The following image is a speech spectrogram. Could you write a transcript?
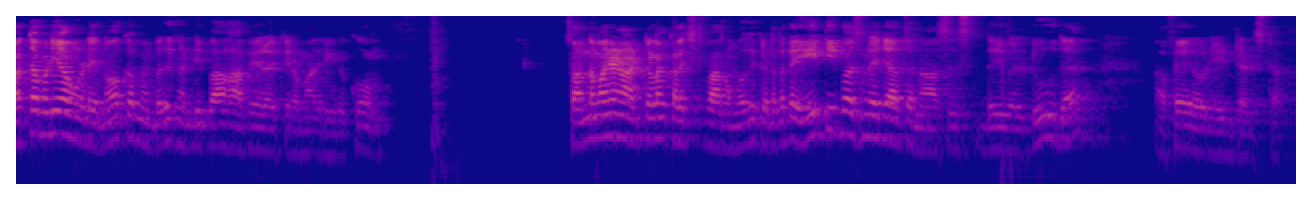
மற்றபடி அவங்களுடைய நோக்கம் என்பது கண்டிப்பாக அஃபேர் வைக்கிற மாதிரி இருக்கும். ஸோ அந்த மாதிரி நாட்கள்லாம் கழிச்சிட்டு பார்க்கும்போது கிட்டத்தட்ட எயிட்டி பர்சன்டேஜ் ஆஃப் த நாசிஸ் they will do the affair orient stuff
